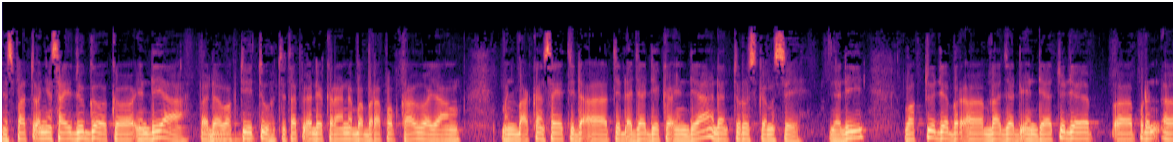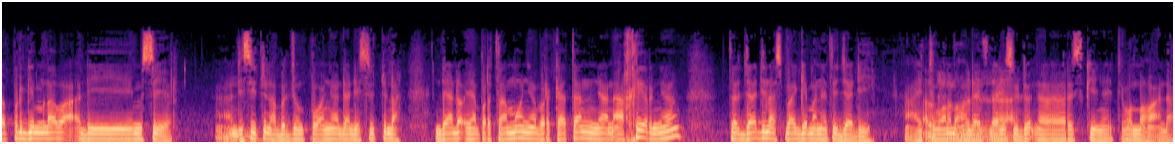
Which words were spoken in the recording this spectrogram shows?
Ya, sepatutnya saya juga ke India pada waktu itu tetapi oleh kerana beberapa perkara yang menyebabkan saya tidak uh, tidak jadi ke India dan terus ke Mesir. Jadi waktu dia ber, uh, belajar di India itu dia uh, per, uh, pergi melawat di Mesir. Uh, di situlah berjumpanya dan di situlah dialog yang pertamanya berkaitan dan akhirnya terjadilah sebagaimana terjadi. Ha, itu Allah dari, dari sudut uh, rezekinya itu Allah anda.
